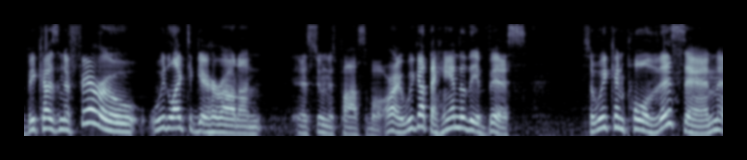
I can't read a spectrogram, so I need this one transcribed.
Because Neferu, we'd like to get her out on as soon as possible. Alright, we got the Hand of the Abyss. So we can pull this in.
